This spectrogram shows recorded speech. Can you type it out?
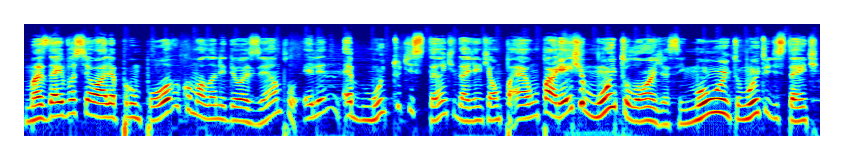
Mas daí você olha para um povo, como a Loni deu exemplo, ele é muito distante da gente, é um, é um parente muito longe, assim, muito, muito distante.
